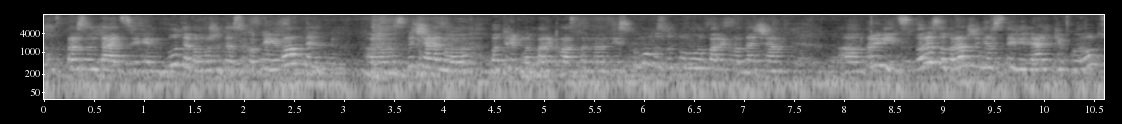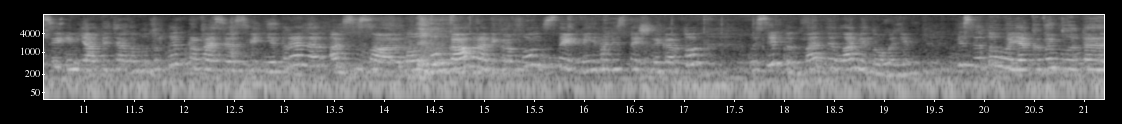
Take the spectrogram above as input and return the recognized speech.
у презентації він буде, ви можете скопіювати. Е, Звичайно, потрібно перекласти на англійську мову з допомогою перекладача. Е, Привіт! Створи зображення в стилі ляльки в коробці, ім'я Тетяна Бутурлик, професія освітній тренер, аксесуари, ноутбук, камера, мікрофон, стиль, мінімалістичний картон, усі предмети ламіновані. Після того, як ви будете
